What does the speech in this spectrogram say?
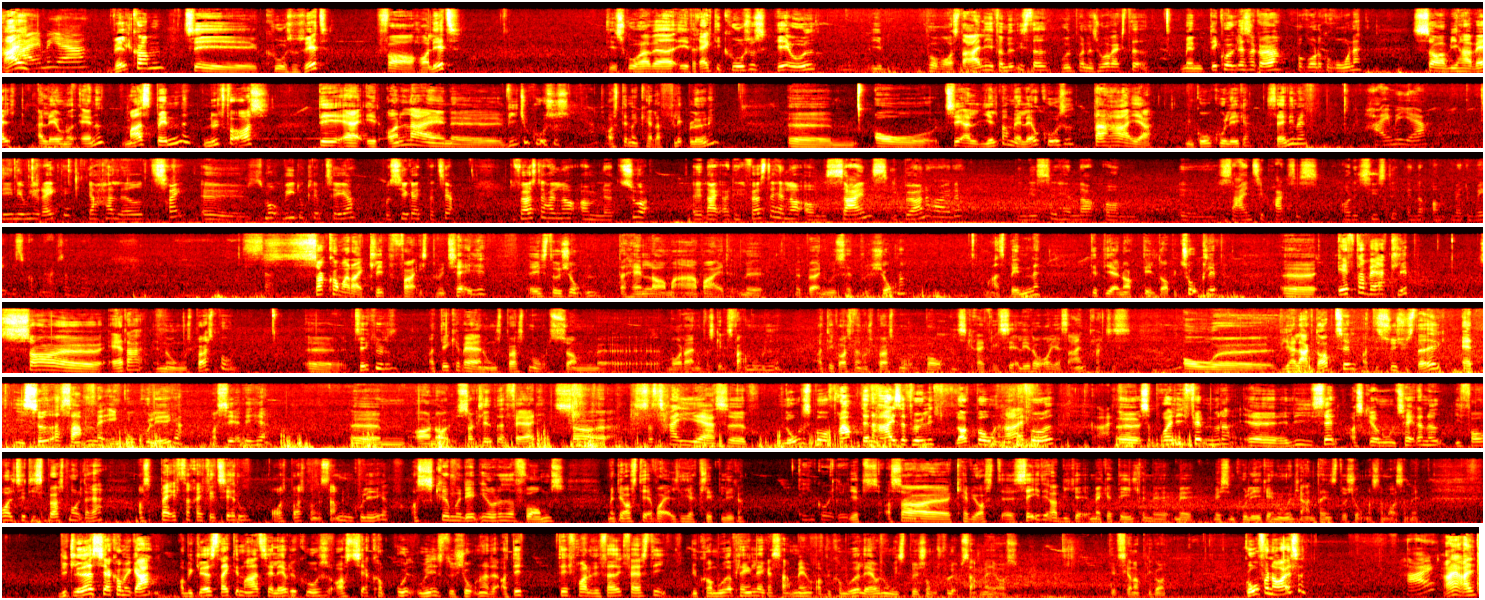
Hej. Hej med jer. Velkommen til kursus 1 for hold 1. Det skulle have været et rigtigt kursus herude i, på vores dejlige formidlingssted ude på Naturværkstedet. Men det kunne ikke lade sig gøre på grund af corona. Så vi har valgt at lave noget andet. Meget spændende. Nyt for os. Det er et online øh, videokursus. Også det, man kalder flip learning. Øhm, og til at hjælpe mig med at lave kurset, der har jeg min gode kollega Sanni med. Hej med jer. Det er nemlig rigtigt. Jeg har lavet tre øh, små videoklip til jer på cirka et kvarter. Det første handler om natur. Øh, nej, og det første handler om science i børnehøjde. Det næste handler om øh, science i praksis. Og det sidste handler om matematisk opmærksomhed. Så Så kommer der et klip fra Instrumentalie institutionen, der handler om at arbejde med, med børn i udsatte positioner. Meget spændende. Det bliver nok delt op i to klip. Øh, efter hver klip, så øh, er der nogle spørgsmål øh, tilknyttet, og det kan være nogle spørgsmål, som, øh, hvor der er nogle forskellige svarmuligheder, og det kan også være nogle spørgsmål, hvor I skal reflektere lidt over jeres egen praksis. Og øh, vi har lagt op til, og det synes vi stadig, at I sidder sammen med en god kollega og ser det her. Øhm, og når så klippet er færdigt, så, øh, så tager I jeres øh, notesbog frem. Den har I selvfølgelig. Logbogen har I fået. Øh, så bruger jeg lige fem minutter øh, lige selv og skriver nogle notater ned i forhold til de spørgsmål, der er. Og så bagefter reflekterer du over spørgsmålene sammen med dine kolleger, og så skriver man det ind i noget, der hedder Formus. Men det er også der, hvor alle de her klip ligger. Det er en god idé. Jeps. Og så øh, kan vi også øh, se det, og vi kan, man kan dele det med, med, med sine kollegaer i nogle af de andre institutioner, som også er med. Vi glæder os til at komme i gang, og vi glæder os rigtig meget til at lave det kursus, også til at komme ud ude i institutionerne. Og det, det holder vi stadig fast i. Vi kommer ud og planlægger sammen med og vi kommer ud og lave nogle inspirationsforløb sammen med jer også. Det skal nok blive godt. God fornøjelse. Hej. Hej hej.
